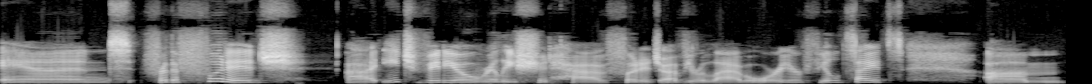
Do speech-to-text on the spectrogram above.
And for the footage, uh, each video really should have footage of your lab or your field sites. Um,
